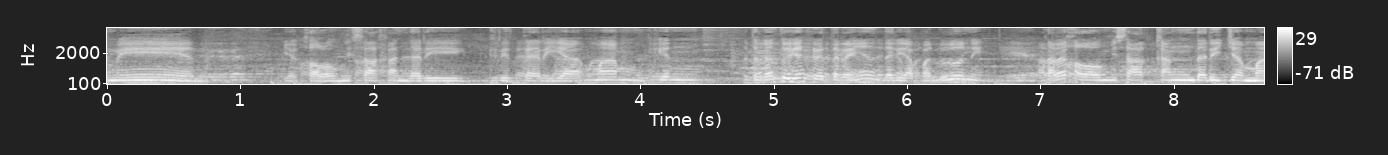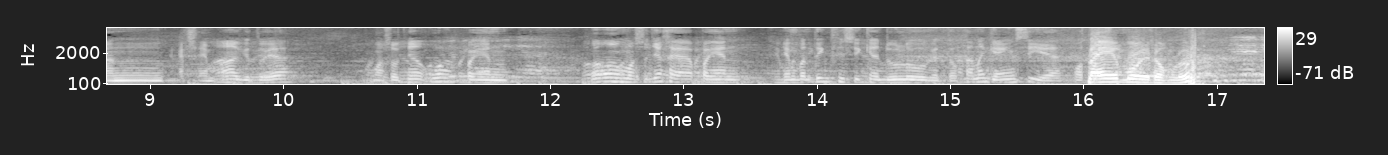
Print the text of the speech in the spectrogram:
amin. Ya kalau misalkan dari kriteria mah mungkin tergantung ya kriterianya dari apa dulu nih. Karena kalau misalkan dari zaman SMA gitu ya, maksudnya wah pengen Oh, maksudnya kayak pengen yang penting fisiknya dulu gitu. Karena gengsi ya. Playboy dong lu. Iya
